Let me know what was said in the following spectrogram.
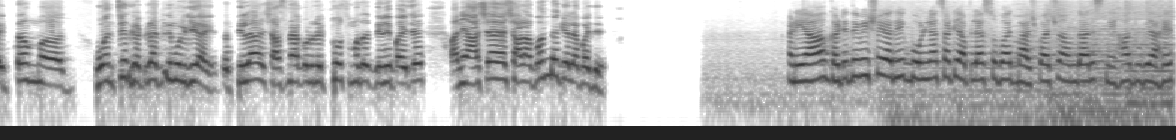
एकदम वंचित घटकातली मुलगी आहे तर तिला शासनाकडून एक ठोस मदत दिली पाहिजे आणि अशा या शाळा बंद केल्या पाहिजे. आणि या घटनेविषयी अधिक बोलण्यासाठी आपल्यासोबत भाजपाचे आमदार स्नेहा दुबे आहेत.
